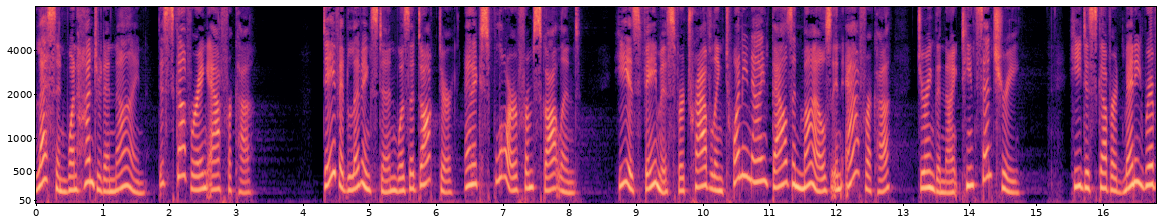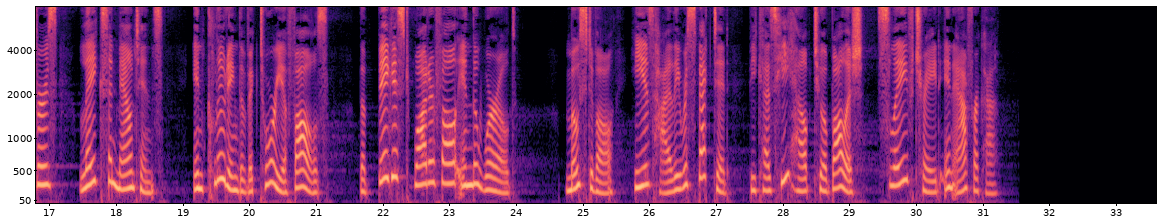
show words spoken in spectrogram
Lesson 109 Discovering Africa. David Livingstone was a doctor and explorer from Scotland. He is famous for traveling 29,000 miles in Africa during the 19th century. He discovered many rivers, lakes, and mountains, including the Victoria Falls, the biggest waterfall in the world. Most of all, he is highly respected because he helped to abolish slave trade in Africa.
